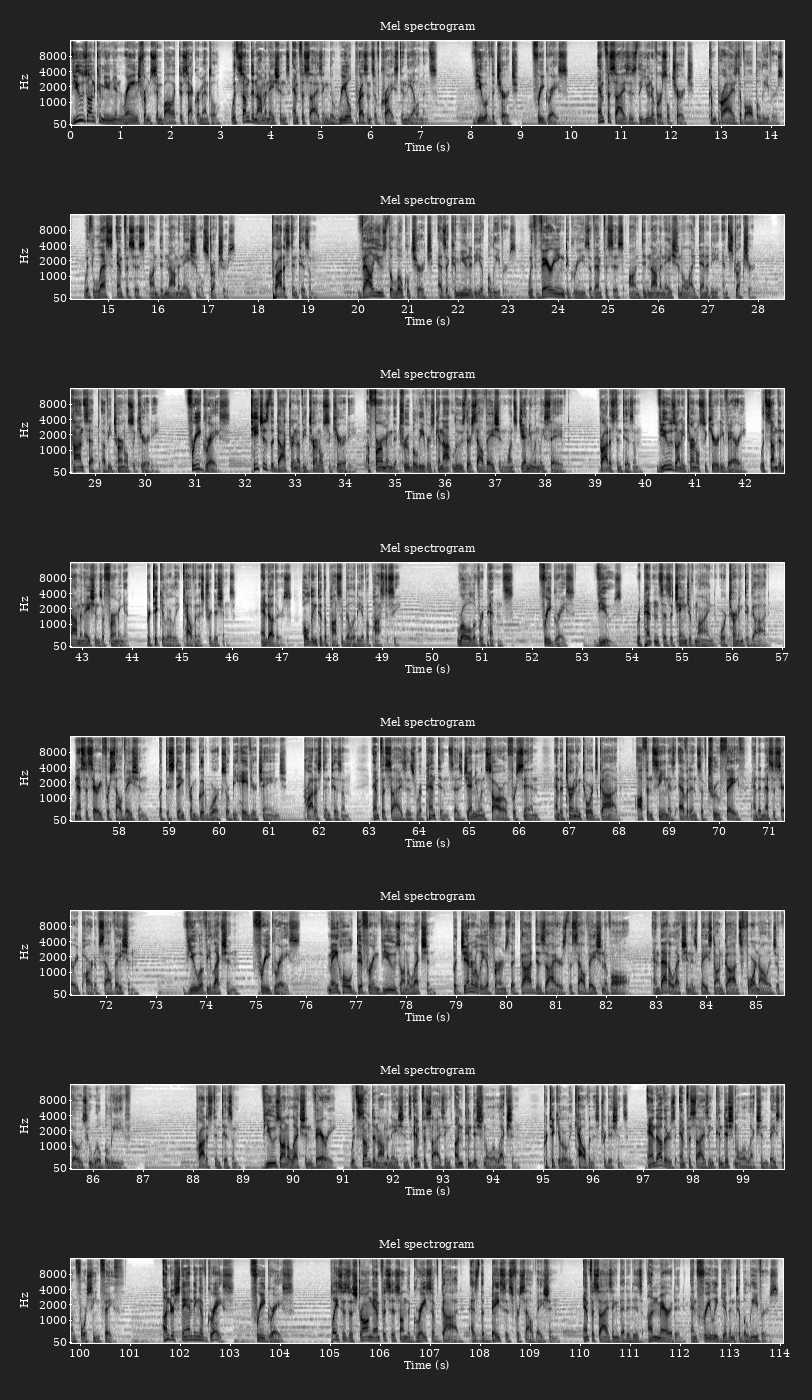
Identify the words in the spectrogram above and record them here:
Views on communion range from symbolic to sacramental, with some denominations emphasizing the real presence of Christ in the elements. View of the Church, free grace, emphasizes the universal church, comprised of all believers, with less emphasis on denominational structures. Protestantism values the local church as a community of believers, with varying degrees of emphasis on denominational identity and structure. Concept of eternal security. Free grace teaches the doctrine of eternal security, affirming that true believers cannot lose their salvation once genuinely saved. Protestantism. Views on eternal security vary, with some denominations affirming it, particularly Calvinist traditions, and others holding to the possibility of apostasy. Role of repentance. Free grace. Views. Repentance as a change of mind or turning to God, necessary for salvation but distinct from good works or behavior change. Protestantism emphasizes repentance as genuine sorrow for sin and a turning towards God, often seen as evidence of true faith and a necessary part of salvation. View of election, free grace, may hold differing views on election, but generally affirms that God desires the salvation of all, and that election is based on God's foreknowledge of those who will believe. Protestantism. Views on election vary, with some denominations emphasizing unconditional election, particularly Calvinist traditions, and others emphasizing conditional election based on foreseen faith. Understanding of grace, free grace, places a strong emphasis on the grace of God as the basis for salvation, emphasizing that it is unmerited and freely given to believers.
